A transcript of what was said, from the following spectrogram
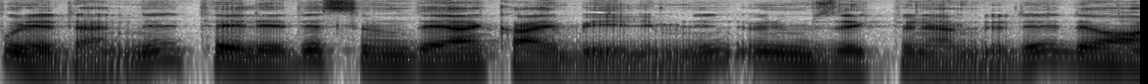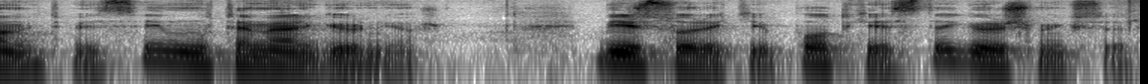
Bu nedenle TL'de sınır değer kaybı eğiliminin önümüzdeki dönemde de devam etmesi muhtemel görünüyor. Bir sonraki podcast'te görüşmek üzere.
